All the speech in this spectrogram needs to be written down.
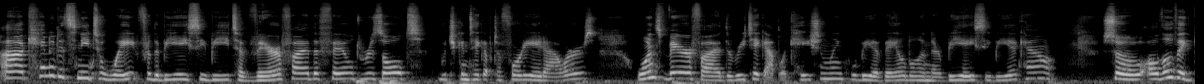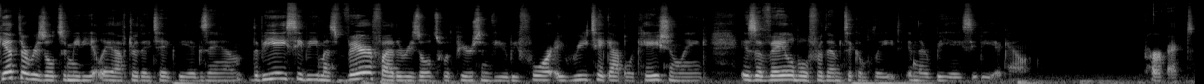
uh, candidates need to wait for the BACB to verify the failed result, which can take up to 48 hours. Once verified, the retake application link will be available in their BACB account. So, although they get their results immediately after they take the exam, the BACB must verify the results with Pearson VUE before a retake application link is available for them to complete in their BACB account. Perfect.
